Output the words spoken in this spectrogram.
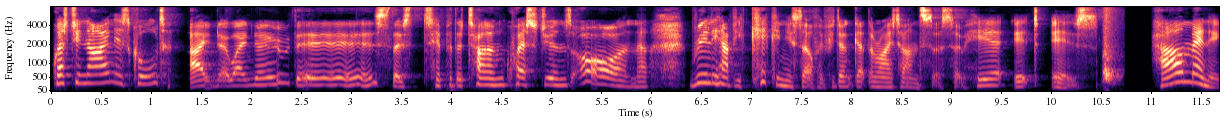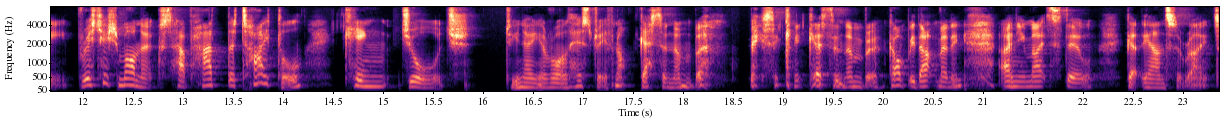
Question nine is called I Know I Know This. Those tip of the tongue questions. Oh, they'll really have you kicking yourself if you don't get the right answer. So here it is. How many British monarchs have had the title King George? Do you know your royal history? If not, guess a number. Basically, guess a number. Can't be that many. And you might still get the answer right.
